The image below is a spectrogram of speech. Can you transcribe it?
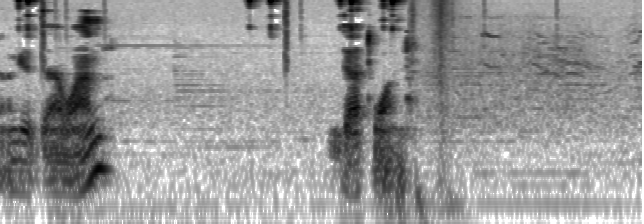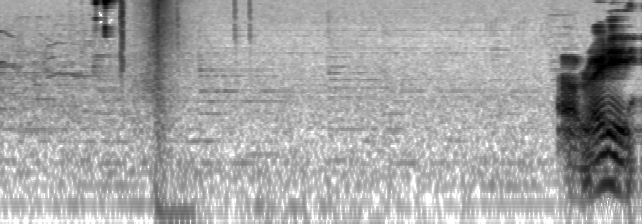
Gonna get that one. That one. Alrighty.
